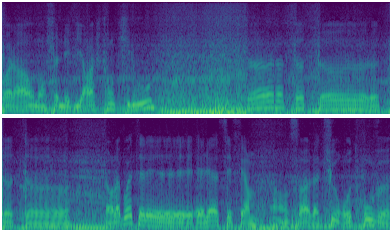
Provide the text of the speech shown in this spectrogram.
voilà, on enchaîne les virages tranquillou. Alors la boîte elle est, elle est assez ferme. ça là-dessus on retrouve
